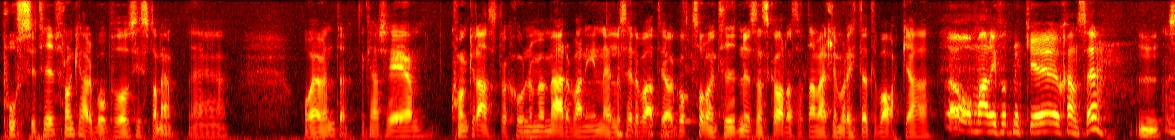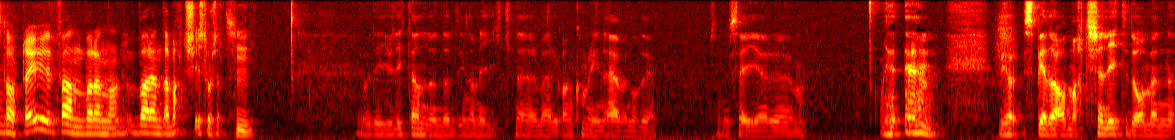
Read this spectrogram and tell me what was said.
positivt från Carbo på sistone. Och jag vet inte, det kanske är konkurrenssituationen med Mervan in eller så är det bara att det har gått så lång tid nu sen skadan så att han verkligen börjar hitta tillbaka. Ja, och man har ju fått mycket chanser. Mm. Startar ju fan varenda, varenda match i stort sett. Mm. Och det är ju lite annorlunda dynamik när Mervan kommer in även om det, som du säger, eh, vi spelar av matchen lite då men eh,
